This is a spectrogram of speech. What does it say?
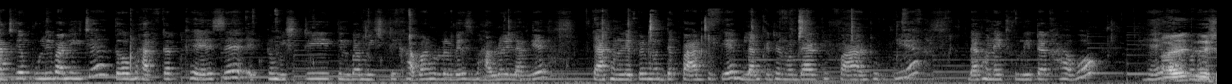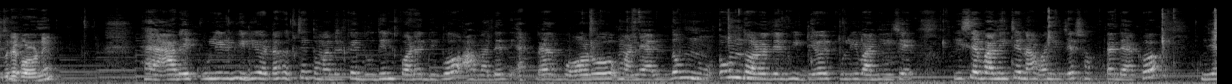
আজকে পুলি বানিয়েছে তো ভাত টাত খেয়ে এসে একটু মিষ্টি কিংবা মিষ্টি খাবার হলে বেশ ভালোই লাগে। তো এখন লেপের মধ্যে পা ঢুকিয়ে ব্ল্যাঙ্কেটের মধ্যে আর কি পা ঢুকিয়ে এখন এই পুলিটা খাব রেসিপিটা করনি? হ্যাঁ আর এই পুলির ভিডিওটা হচ্ছে তোমাদেরকে দুদিন পরে দিব। আমাদের একটা বড় মানে একদম নতুন ধরনের ভিডিও পুলি বানিয়েছে। কিসে বানিয়েছে না বানিয়েছে সবটা দেখো। যে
